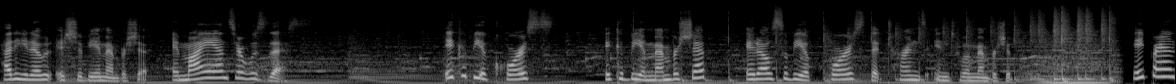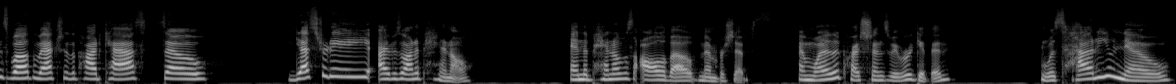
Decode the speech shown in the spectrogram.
How do you know it should be a membership? And my answer was this it could be a course, it could be a membership, it'd also be a course that turns into a membership. Hey, friends, welcome back to the podcast. So, yesterday I was on a panel, and the panel was all about memberships. And one of the questions we were given was How do you know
